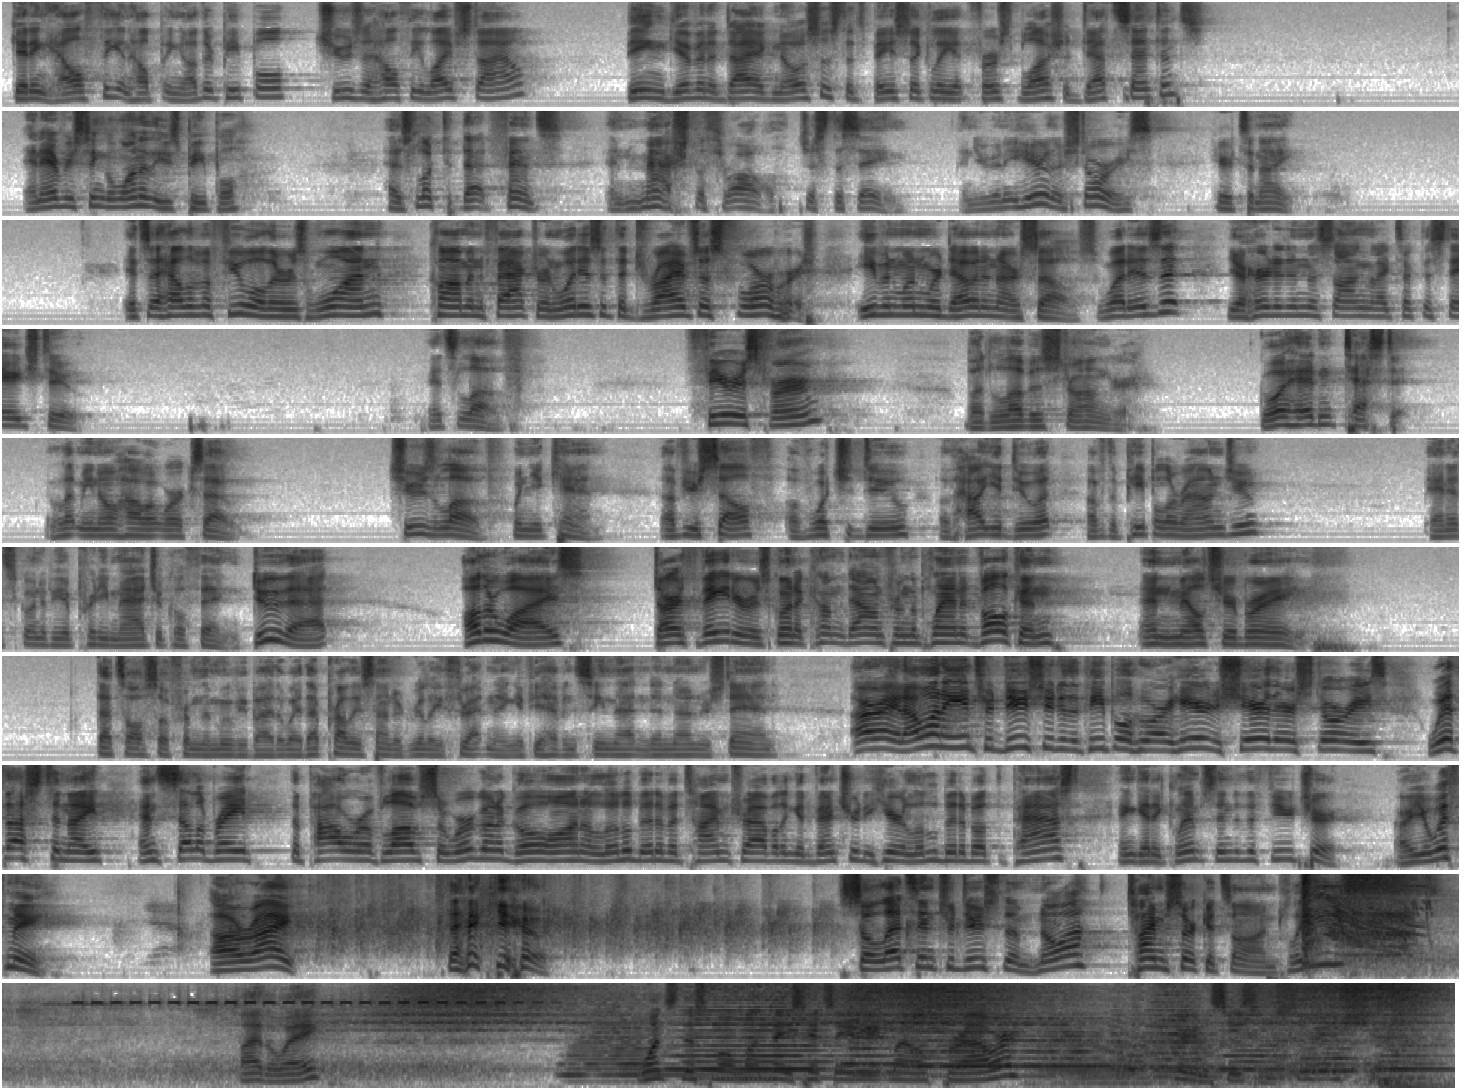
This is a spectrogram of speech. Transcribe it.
getting healthy and helping other people choose a healthy lifestyle, being given a diagnosis that's basically at first blush a death sentence and every single one of these people has looked at that fence and mashed the throttle just the same. And you're going to hear their stories here tonight. It's a hell of a fuel. There is one common factor. And what is it that drives us forward, even when we're doubting ourselves? What is it? You heard it in the song that I took the stage to. It's love. Fear is firm, but love is stronger. Go ahead and test it and let me know how it works out. Choose love when you can of yourself, of what you do, of how you do it, of the people around you, and it's going to be a pretty magical thing. Do that. Otherwise, Darth Vader is going to come down from the planet Vulcan and melt your brain. That's also from the movie, by the way. That probably sounded really threatening if you haven't seen that and didn't understand. All right, I want to introduce you to the people who are here to share their stories with us tonight and celebrate the power of love. So, we're going to go on a little bit of a time traveling adventure to hear a little bit about the past and get a glimpse into the future. Are you with me? Yeah. All right. Thank you. So, let's introduce them. Noah, time circuits on, please. By the way, once this Mo Mondays hits 88 miles per hour, you're going to see some serious shit.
